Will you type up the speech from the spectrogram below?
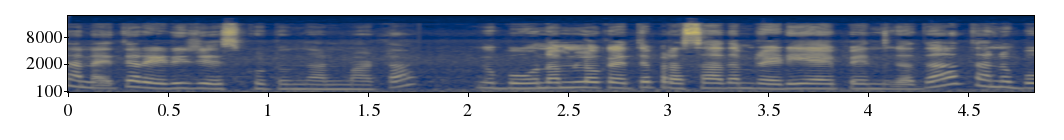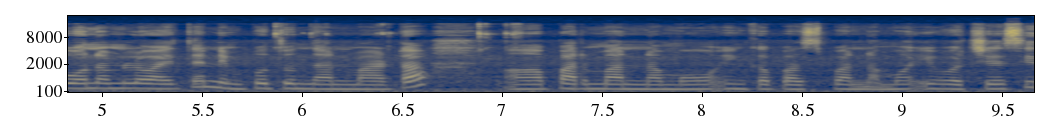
తనైతే రెడీ చేసుకుంటుంది అనమాట ఇక బోనంలోకి అయితే ప్రసాదం రెడీ అయిపోయింది కదా తను బోనంలో అయితే నింపుతుందనమాట పరమన్నము ఇంకా పసుపు అన్నము ఇవి వచ్చేసి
